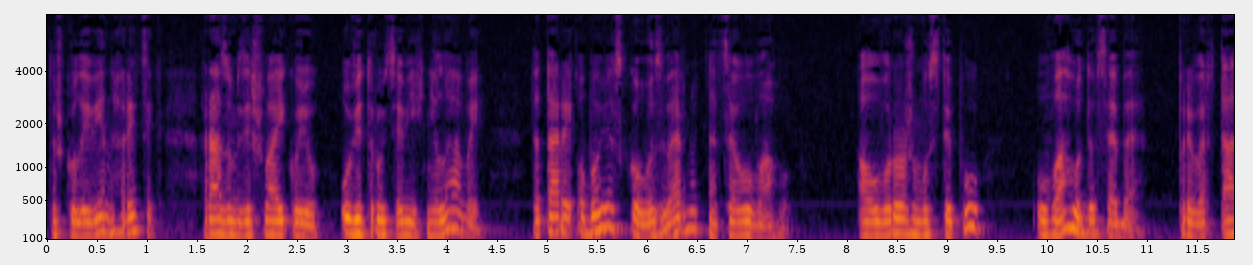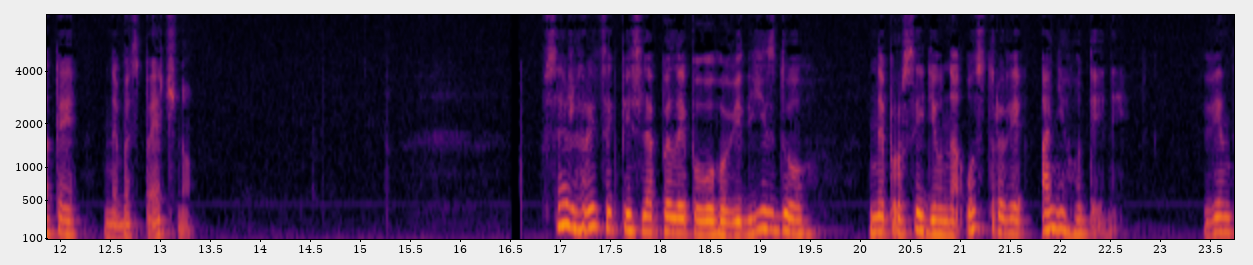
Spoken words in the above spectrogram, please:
Тож, коли він, Грицик, разом зі Швайкою увітруться в їхні лави, татари обов'язково звернуть на це увагу, а у ворожому степу увагу до себе привертати небезпечно. Все ж Грицик після Пилипового від'їзду не просидів на острові ані години. Він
